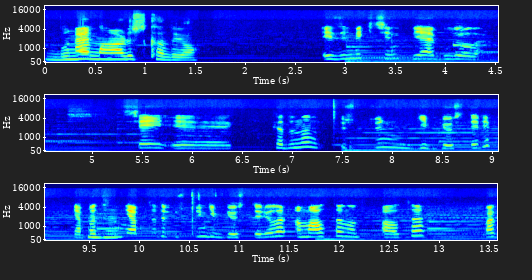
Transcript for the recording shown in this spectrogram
Buna Her- maruz kalıyor. Ezilmek için bir yer buluyorlar. Şey e, kadının üstün gibi gösterip ya Batı'nın yaptığı da üstün gibi gösteriyorlar ama alttan alıp alta bak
